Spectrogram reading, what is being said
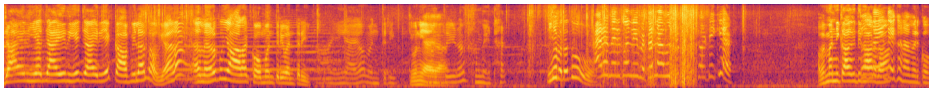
जा रही है जा रही है जा रही है काफिला सा हो गया ना लग रहा कोई आ रहा को मंत्री मंत्री आएगा मंत्री। क्यों नहीं आएगा बेटा ये बता तू। अरे मेरे को नहीं पता ना मुझे पूछो ठीक है? अबे मैं निकाल के दिखा रहा था। देखना मेरे को।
